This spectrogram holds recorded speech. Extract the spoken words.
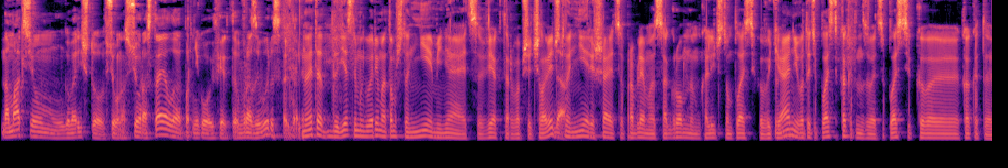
На максимум говорить, что все, у нас все растаяло, парниковый эффект в разы вырос и так далее. Но это, если мы говорим о том, что не меняется вектор вообще человечества, Да. не решается проблема с огромным количеством пластика в океане. Вот эти пластик, как это называется? Пластиковое, как это,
